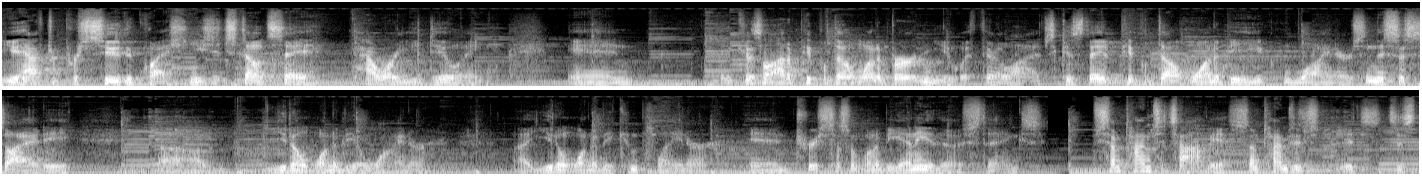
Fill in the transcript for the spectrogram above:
You have to pursue the question. You just don't say, how are you doing? And because a lot of people don't want to burden you with their lives because people don't want to be whiners. In this society, uh, you don't want to be a whiner. Uh, you don't want to be a complainer. And Therese doesn't want to be any of those things. Sometimes it's obvious. Sometimes it's, it's just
